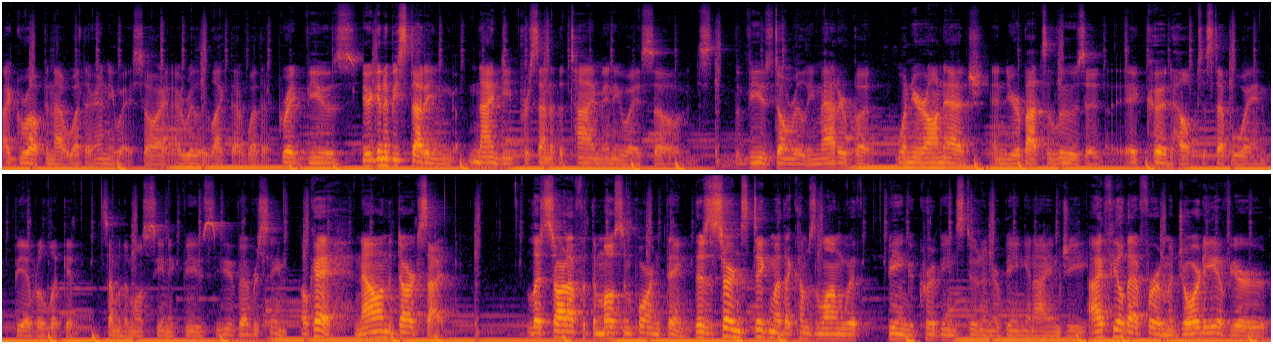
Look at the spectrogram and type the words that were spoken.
I grew up in that weather anyway, so I, I really like that weather. Great views. You're gonna be studying 90% of the time anyway, so views don't really matter, but when you're on edge and you're about to lose it, it could help to step away and be able to look at some of the most scenic views you've ever seen. Okay, now on the dark side. Let's start off with the most important thing. There's a certain stigma that comes along with being a Caribbean student or being an IMG. I feel that for a majority of your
